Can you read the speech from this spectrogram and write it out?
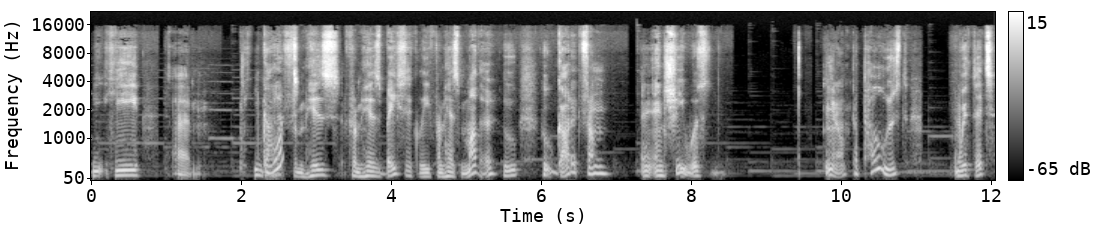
he he um he got What? it from his from his basically from his mother who who got it from and, and she was you know proposed with it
